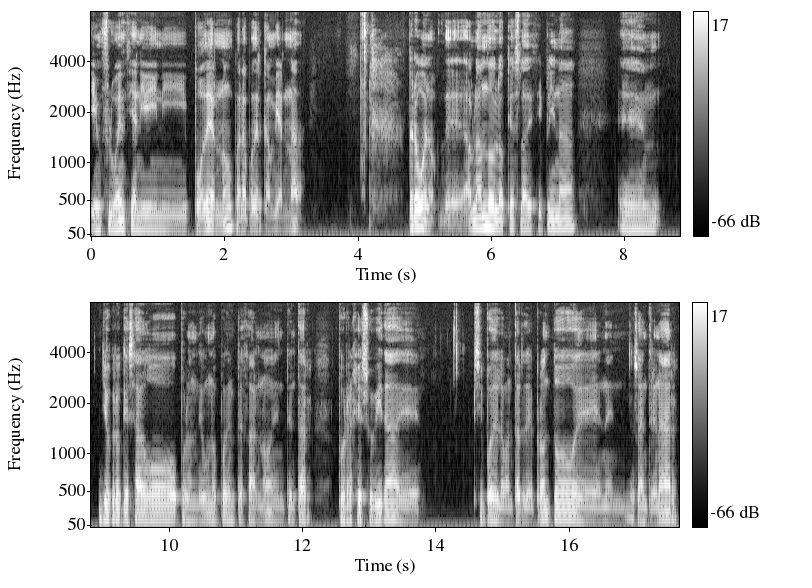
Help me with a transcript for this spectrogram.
influencia ni, ni, poder, ¿no? Para poder cambiar nada. Pero bueno, hablando de lo que es la disciplina, yo creo que es algo por donde uno puede empezar, ¿no? Intentar corregir su vida, eh, si puede levantarte de pronto, o sea, entrenar,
